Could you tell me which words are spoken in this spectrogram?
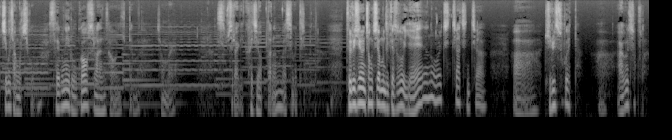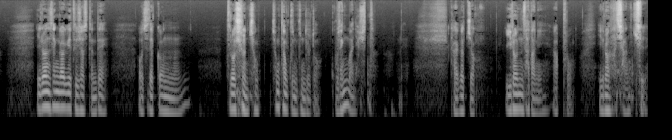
북치고 장구치고 세 분이 로그아웃을 하는 상황이기 때문에 정말 씁쓸하게 그지없다는 말씀을 드립니다. 들으시는 청취자분들께서도 얘는 오늘 진짜 진짜 아, 길을 수고했다. 아, 악을 썼구나. 이런 생각이 드셨을 텐데, 어찌됐건, 들어주는 청, 청탐꾼 분들도 고생 많이 하셨다. 네. 가급적, 이런 사단이 앞으로 일어나지 않길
